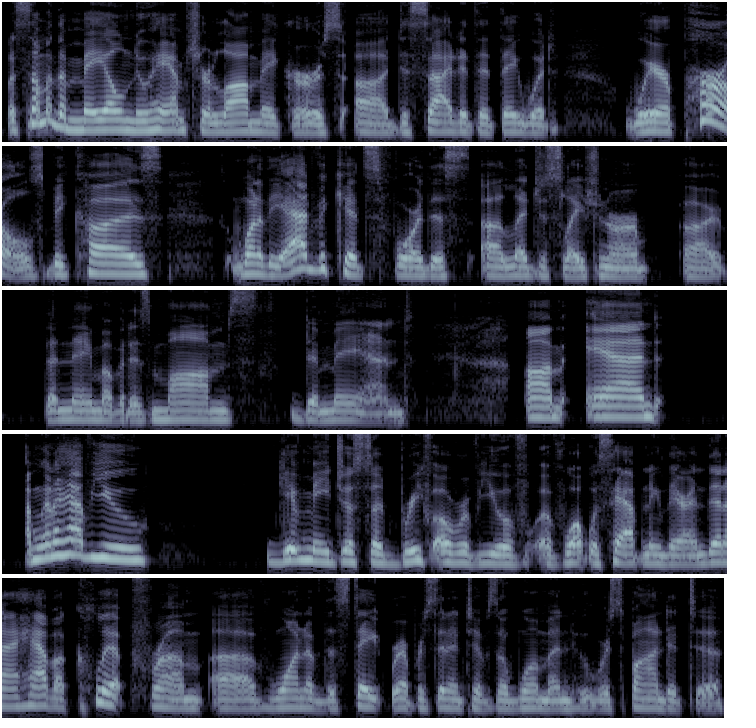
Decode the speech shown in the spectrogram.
But some of the male New Hampshire lawmakers uh, decided that they would wear pearls because one of the advocates for this uh, legislation, or uh, the name of it is Mom's Demand. Um, and I'm going to have you give me just a brief overview of, of what was happening there. And then I have a clip from of one of the state representatives, a woman who responded to,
